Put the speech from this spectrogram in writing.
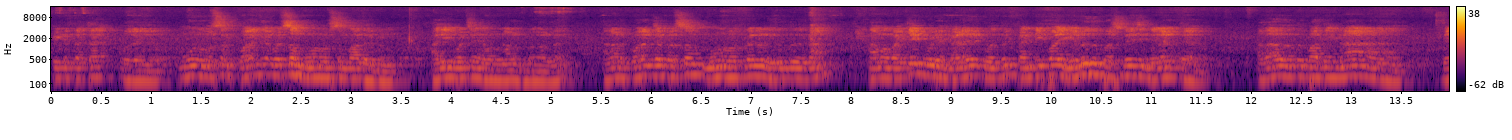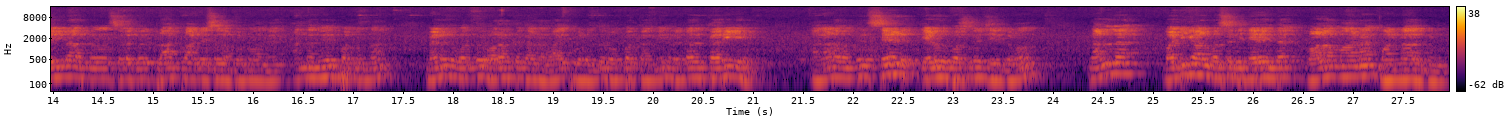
கிட்டத்தட்ட ஒரு மூணு வருஷம் குறைஞ்சபட்சம் மூணு வருஷமாவது இருக்கணும். அதிகபட்சம் எவ்வளோ நாளும் பரவாயில்ல. அதனால் குறைஞ்சபட்சம் மூணு வருடங்கள் இருந்ததுன்னா நம்ம வைக்கக்கூடிய மிளகுக்கு வந்து கண்டிப்பாக எழுபது பர்சன்டேஜ் நிழல் தேவை. அதாவது வந்து பார்த்தீங்கன்னா வெயிலாக இருக்கும் சில பேர் பிளான் பிளான்டேஷனில் பண்ணுவாங்க. அந்த மாரி பண்ணோம்னா மிளகு வந்து வளர்றதுக்கான வாய்ப்புகள் வந்து ரொம்ப கம்மி. ரெண்டாவது கரியும் அதனால் வந்து சேடு எழுபது பர்சன்டேஜ் இருக்கணும். நல்ல வடிகால் வசதி நிறைந்த வளமான மண்ணாக இருக்கணும்.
